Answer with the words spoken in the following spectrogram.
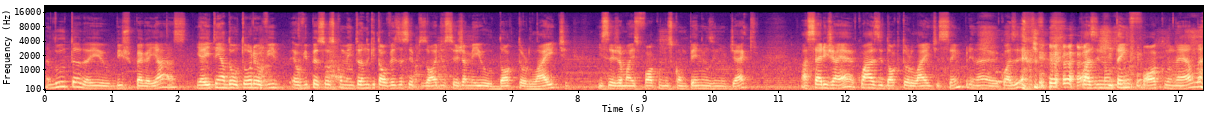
a Luta, daí o bicho pega Yas. E aí tem a doutora, eu vi, eu vi pessoas comentando que talvez esse episódio seja meio Dr. Light e seja mais foco nos Companions e no Jack. A série já é quase Dr. Light sempre, né? Quase, quase não tem foco nela.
